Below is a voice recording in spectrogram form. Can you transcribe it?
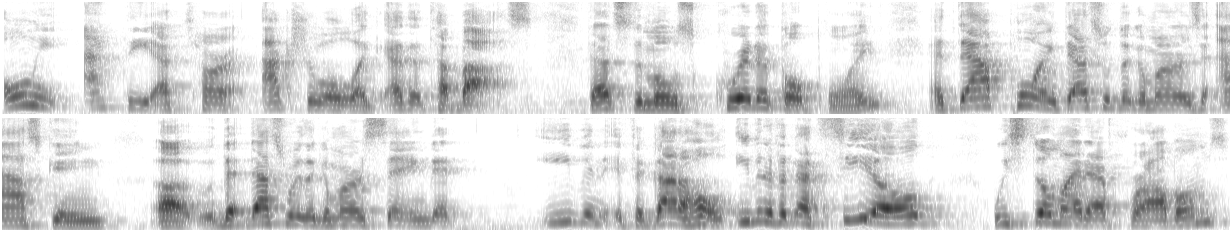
only at the atar, actual, like at the tabas. That's the most critical point. At that point, that's what the Gemara is asking. Uh, that's where the Gemara is saying that even if it got a hold, even if it got sealed, we still might have problems.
